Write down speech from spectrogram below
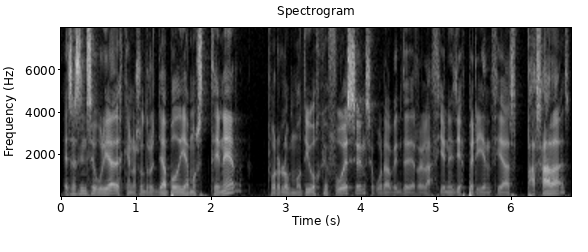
Esas inseguridades que nosotros ya podíamos tener por los motivos que fuesen, seguramente de relaciones y experiencias pasadas.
